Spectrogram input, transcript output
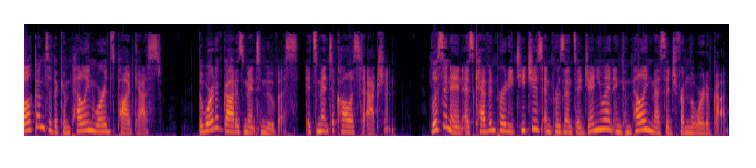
Welcome to the Compelling Words Podcast. The Word of God is meant to move us, it's meant to call us to action. Listen in as Kevin Purdy teaches and presents a genuine and compelling message from the Word of God.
